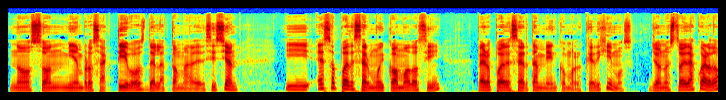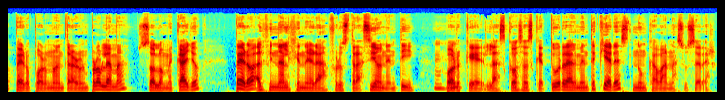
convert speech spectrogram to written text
no son miembros activos de la toma de decisión, y eso puede ser muy cómodo, sí, pero puede ser también como lo que dijimos. Yo no estoy de acuerdo, pero por no entrar en un problema, solo me callo, pero al final genera frustración en ti, porque las cosas que tú realmente quieres nunca van a suceder.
